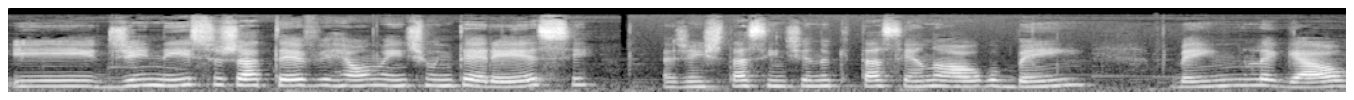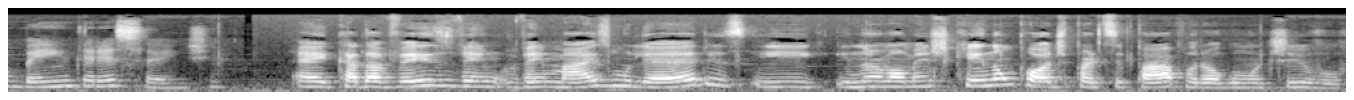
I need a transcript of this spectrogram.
E de início já teve realmente um interesse. A gente está sentindo que está sendo algo bem, bem legal, bem interessante. É, e cada vez vem, vem mais mulheres e, e normalmente quem não pode participar por algum motivo,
